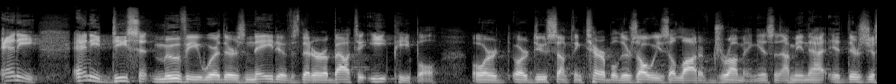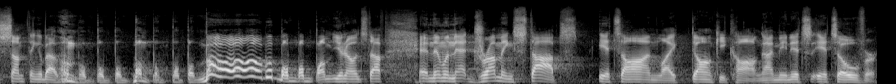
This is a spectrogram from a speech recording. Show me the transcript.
any, any decent movie where there's natives that are about to eat people or or do something terrible, there's always a lot of drumming, isn't? I mean that it, there's just something about bum bum bum bum bum bum bum bum bum bum bum, you know, and stuff. And then when that drumming stops, it's on like Donkey Kong. I mean, it's it's over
